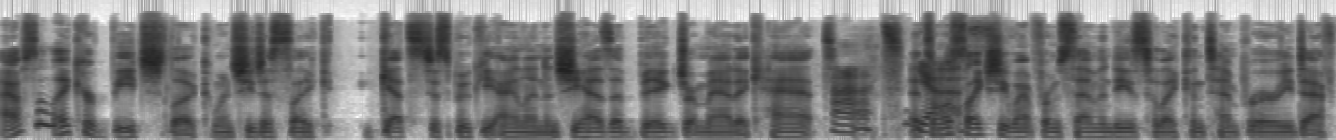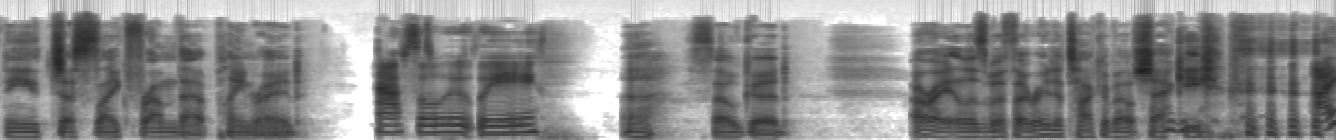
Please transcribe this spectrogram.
I also like her beach look when she just like gets to Spooky Island and she has a big dramatic hat. Hat. It's yes. almost like she went from 70s to like contemporary Daphne, just like from that plane ride. Absolutely. Ugh, so good. All right, Elizabeth, are ready to talk about Shaggy? I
